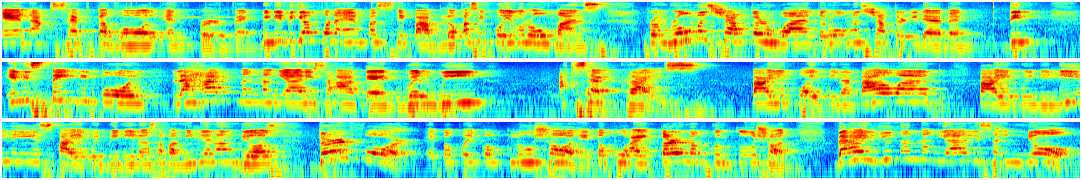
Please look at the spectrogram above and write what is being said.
and acceptable and perfect. Binibigyan po na emphasis ni Pablo kasi po yung Romans, from Romans chapter 1 to Romans chapter 11, din, in-state ni Paul lahat ng nangyari sa atin when we accept Christ. Tayo po ay pinatawad, tayo po ay nilinis, tayo po ay binilang sa pamilya ng Diyos. Therefore, ito po ay conclusion, ito po ay term of conclusion. Dahil yun ang nangyari sa inyo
